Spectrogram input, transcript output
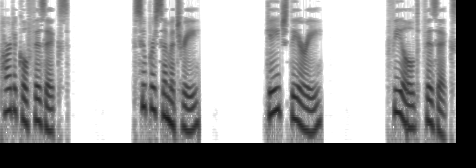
Particle physics Supersymmetry Gauge theory Field physics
